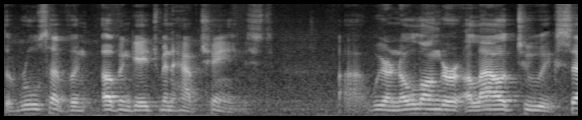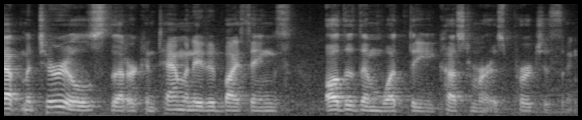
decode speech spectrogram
the rules have, of engagement have changed. Uh, we are no longer allowed to accept materials that are contaminated by things other than what the customer is purchasing.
